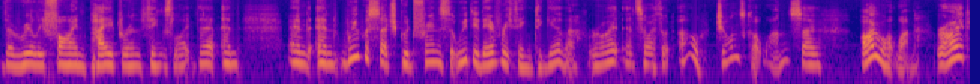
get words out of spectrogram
the really fine paper and things like that, and and and we were such good friends that we did everything together, right? And so I thought, oh, John's got one, so I want one, right?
